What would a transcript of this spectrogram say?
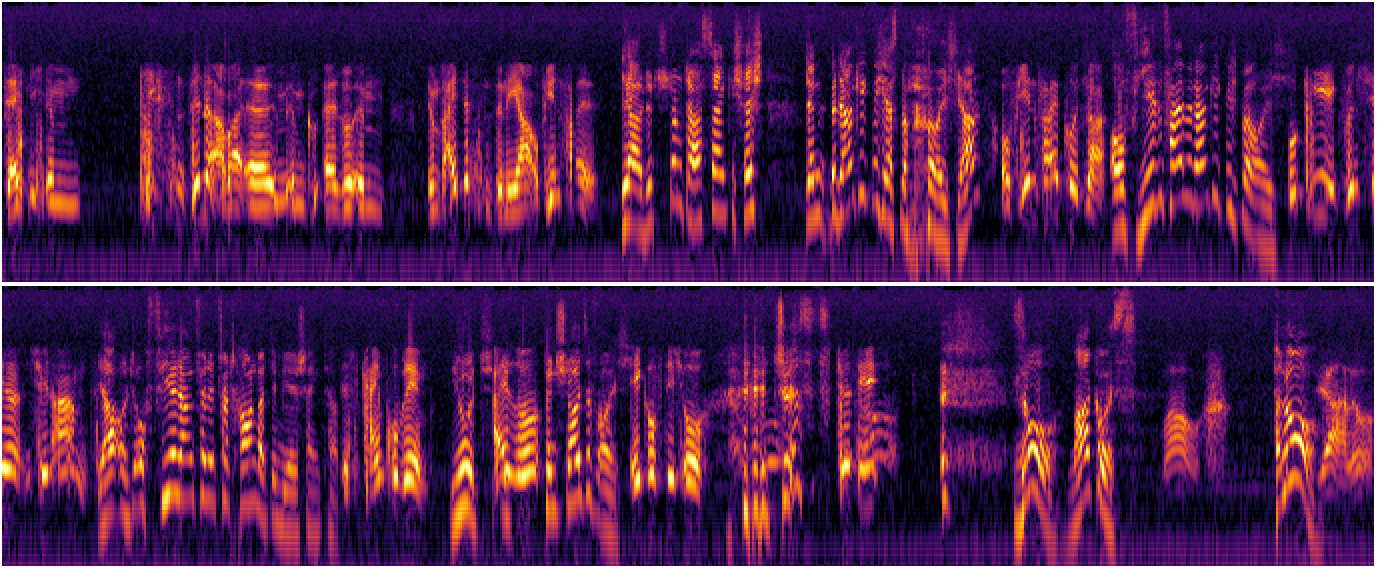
vielleicht nicht im tiefsten Sinne, aber äh, im, im, also im, im weitesten Sinne, ja, auf jeden Fall. Ja, das stimmt, da hast du eigentlich recht. Dann bedanke ich mich erstmal bei euch, ja? Auf jeden Fall, Kuttner. Auf jeden Fall bedanke ich mich bei euch. Okay, ich wünsche dir einen schönen Abend. Ja, und auch vielen Dank für das Vertrauen, was ihr mir geschenkt habt. Ist kein Problem. Gut, Also- ich bin stolz auf euch. Ich auf dich auch. Tschüss. Tschüssi. So, Markus. Wow. Hallo. Ja, hallo.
